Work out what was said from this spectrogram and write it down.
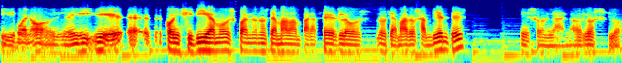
Y bueno, y, y, eh, coincidíamos cuando nos llamaban para hacer los, los llamados ambientes, que son la- los, los-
